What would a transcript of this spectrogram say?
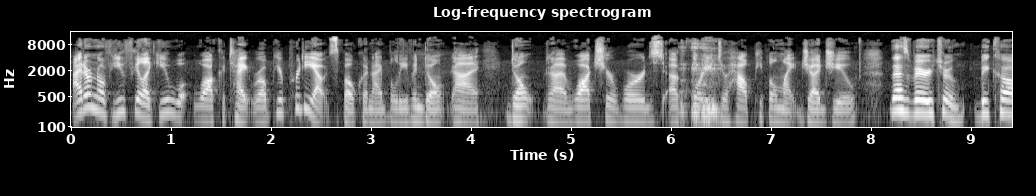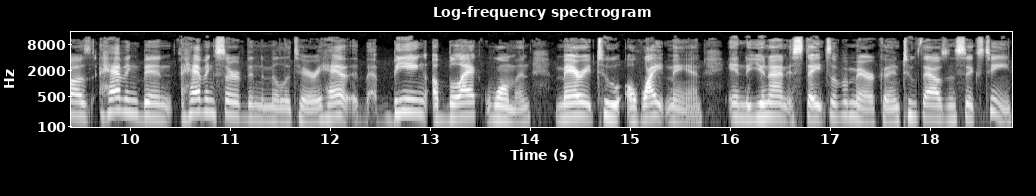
I don't know if you feel like you w- walk a tightrope. You're pretty outspoken, I believe, and don't uh, don't uh, watch your words according to how people might judge you. That's very true because having been having served in the military, have, being a black woman married to a white man in the United States of America in 2016,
